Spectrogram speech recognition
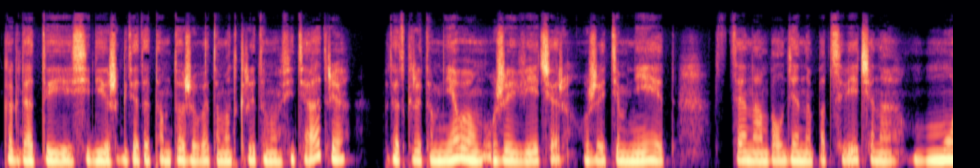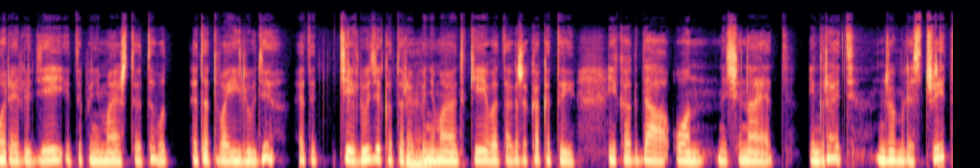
когда ты сидишь где-то там тоже в этом открытом амфитеатре, под открытым небом, уже вечер, уже темнеет, сцена обалденно подсвечена, море людей, и ты понимаешь, что это вот это твои люди, это те люди, которые Мгм. понимают Киева так же, как и ты. И когда он начинает играть Jubilee Street,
